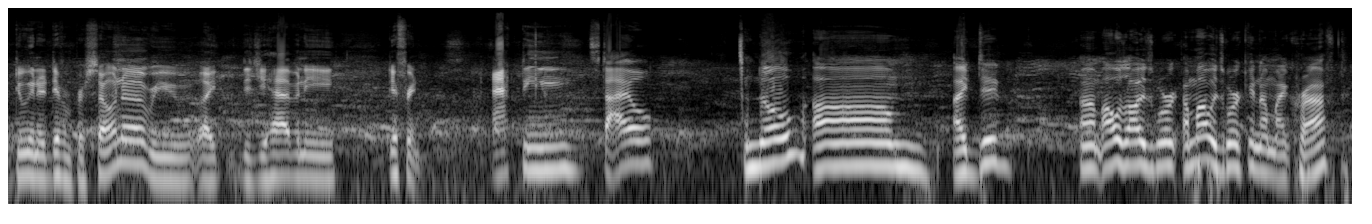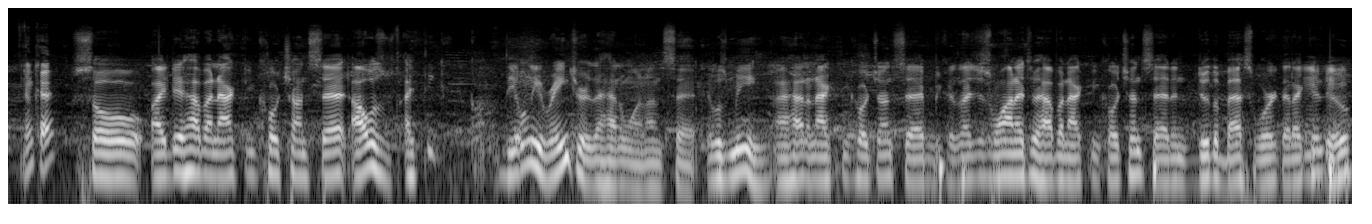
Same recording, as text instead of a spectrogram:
doing a different persona? Were you like, did you have any different acting style? No. Um, I did. Um, I was always work. I'm always working on my craft. Okay. So I did have an acting coach on set. I was, I think, the only ranger that had one on set. It was me. I had an acting coach on set because I just wanted to have an acting coach on set and do the best work that I can do.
